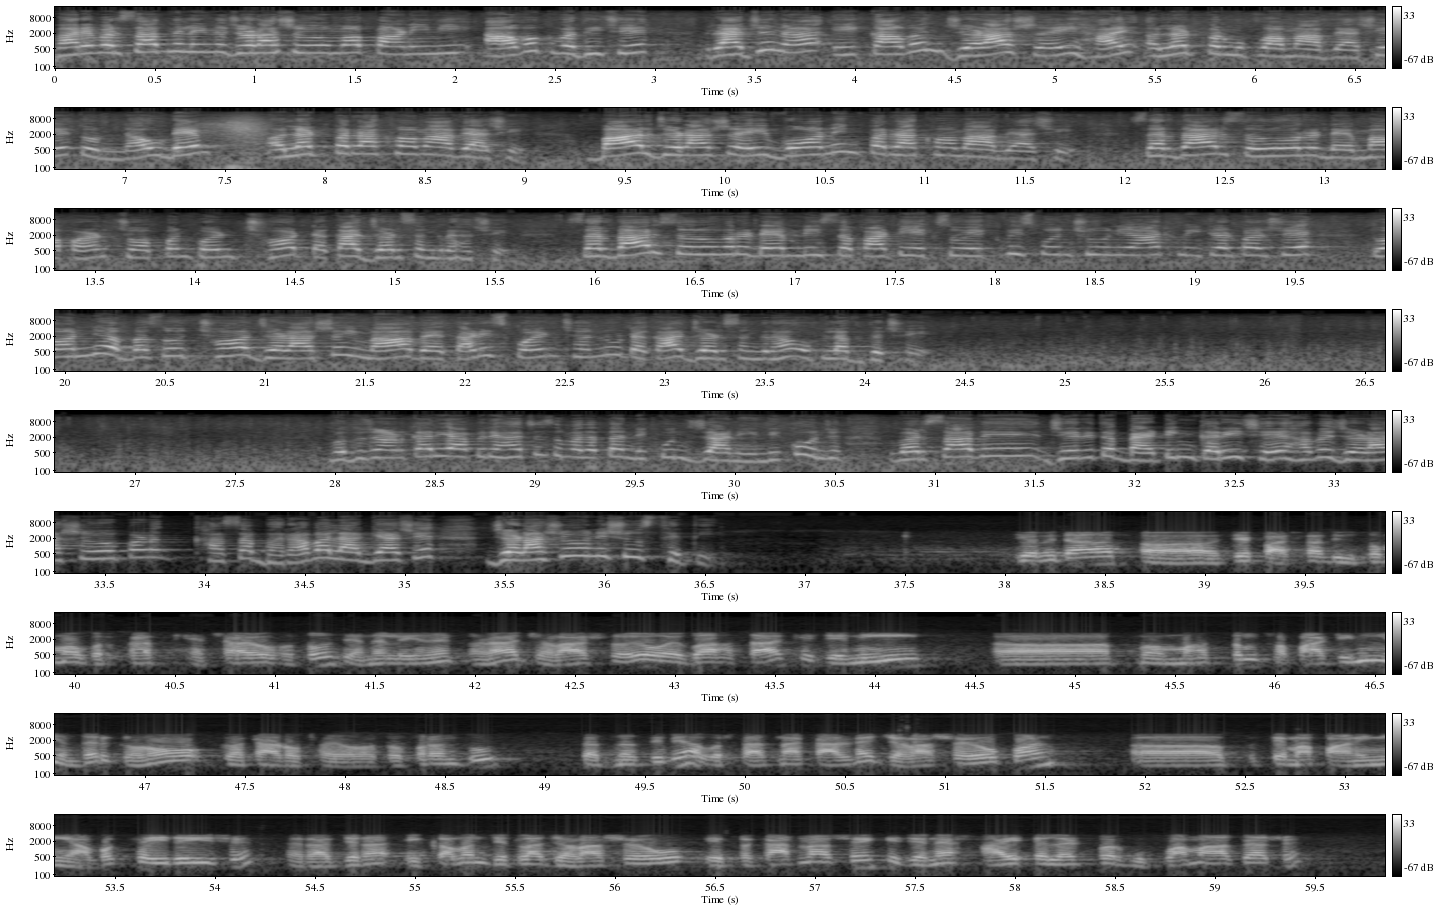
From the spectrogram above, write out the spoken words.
ભારે વરસાદને લઈને જળાશયોમાં પાણીની આવક વધી છે. રાજ્યના એકાવન જળાશય હાઈ અલર્ટ પર મૂકવામાં આવ્યા છે. તો નવ ડેમ અલર્ટ પર રાખવામાં આવ્યા છે. બાર જળાશય વોર્નિંગ પર રાખવામાં આવ્યા છે. સરદાર સરોવર ડેમમાં પણ ચોપન પોઈન્ટ છ ટકા જળસંગ્રહ છે. સરદાર સરોવર ડેમની સપાટી એકસો એકવીસ પોઈન્ટ શૂન્ય આઠ મીટર પર છે. તો અન્ય બસો છ જળાશયમાં બેતાળીસ પોઈન્ટ છન્નું ટકા જળસંગ્રહ ઉપલબ્ધ છે. વધુ જાણકારી આપી રહ્યા છે સંવાદદાતા નિકુંજ જાની. નિકુંજ, વરસાદે જે રીતે બેટિંગ કરી છે, હવે જળાશયો પણ ખાસા ભરાવા લાગ્યા છે. જળાશયોની શું સ્થિતિ? જમિતા જે પાછલા દિવસોમાં વરસાદ ખેંચાયો હતો, જેને લઈને ઘણા જળાશયો એવા હતા કે જેની મહત્તમ સપાટીની અંદર ઘણો ઘટાડો થયો હતો. પરંતુ સદનસીબે આ વરસાદના કારણે જળાશયો પણ તેમાં પાણીની આવક થઈ રહી છે. રાજ્યના એકાવન જેટલા જળાશયો એ પ્રકારના છે કે જેને હાઈ એલર્ટ પર મૂકવામાં આવ્યા છે.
